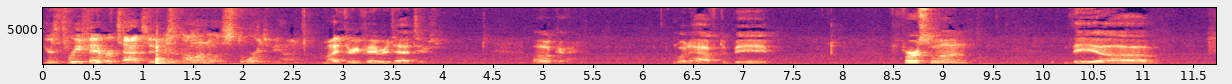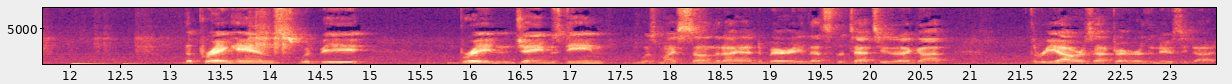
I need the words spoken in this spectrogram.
your three favorite tattoos, and I want to know the stories behind them. My three favorite tattoos. Okay. Would have to be the first one, the uh, the praying hands would be Braden James Dean was my son that I had to bury. That's the tattoo that I got three hours after I heard the news he died.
